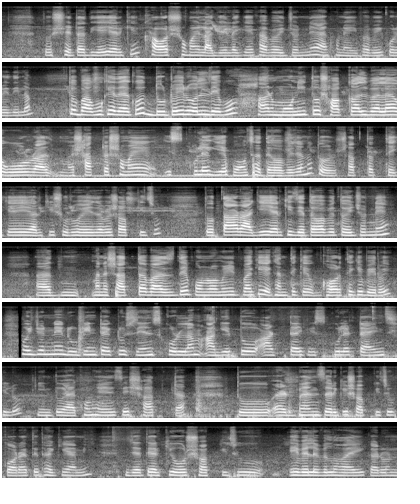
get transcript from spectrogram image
তো সেটা দিয়েই আর কি খাওয়ার সময় লাগিয়ে লাগিয়ে খাবে ওই জন্যে এখন এইভাবেই করে দিলাম। তো বাবুকে দেখো দুটোই রোল দেব। আর মনি তো সকালবেলা ওর সাতটার সময় স্কুলে গিয়ে পৌঁছাতে হবে জানো তো? সাতটার থেকে আর কি শুরু হয়ে যাবে সব কিছু তো তার আগেই আর কি যেতে হবে তো ওই জন্যে। মানে সাতটা বাজতে পনেরো মিনিট বাকি, এখান থেকে ঘর থেকে বেরোই। ওই জন্যে রুটিনটা একটু চেঞ্জ করলাম। আগে তো আটটায় স্কুলের টাইম ছিল, কিন্তু এখন হয়েছে সাতটা। তো অ্যাডভান্স আর কি সব কিছু করাতে থাকি আমি, যাতে আর কি ওর সব কিছু অ্যাভেলেবেল হয়। কারণ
